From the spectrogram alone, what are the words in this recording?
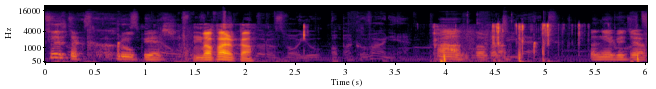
Co jest tak chrupiesz? Do rozwoju opakowanie. A, dobra. To nie wiedziałem.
